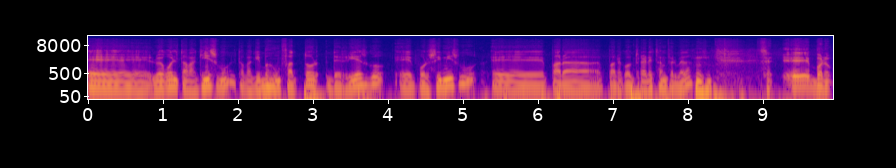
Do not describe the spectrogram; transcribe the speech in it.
Eh, luego el tabaquismo, el tabaquismo es un factor de riesgo eh, por sí mismo para, contraer esta enfermedad. bueno,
